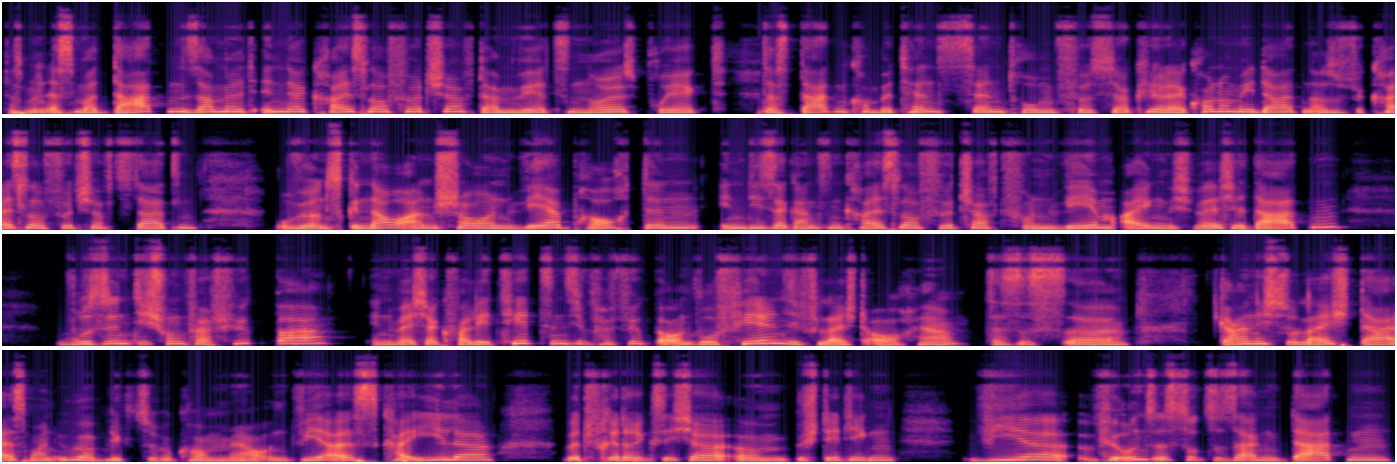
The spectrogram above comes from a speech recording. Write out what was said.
dass man erstmal Daten sammelt in der Kreislaufwirtschaft. Da haben wir jetzt ein neues Projekt, das Datenkompetenzzentrum für Circular Economy Daten, also für Kreislaufwirtschaftsdaten, wo wir uns genau anschauen, wer braucht denn in dieser ganzen Kreislaufwirtschaft von wem eigentlich welche Daten? Wo sind die schon verfügbar? In welcher Qualität sind sie verfügbar und wo fehlen sie vielleicht auch? Ja, das ist äh, gar nicht so leicht, da erstmal einen Überblick zu bekommen. Ja. Und wir als KIler, wird Frederik sicher ähm, bestätigen, wir, für uns ist sozusagen Daten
